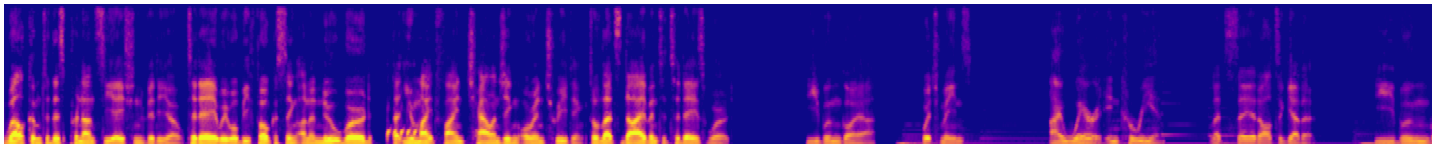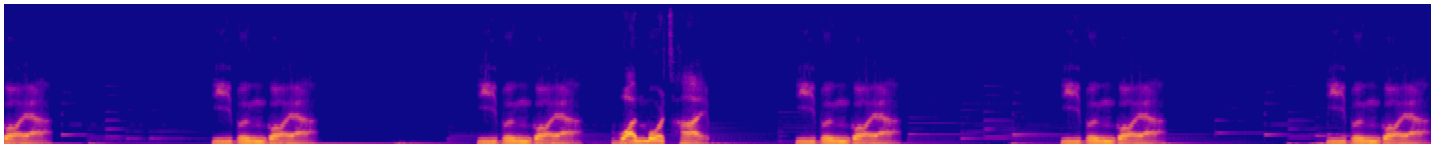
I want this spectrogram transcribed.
Welcome to this pronunciation video. Today we will be focusing on a new word that you might find challenging or intriguing. So let's dive into today's word. 입은 거야, which means I wear it in Korean. let's say it all together. 입은 거야. 입은 거야. 입은 거야. One more time. 입은 거야. 입은 거야. 입은 거야.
